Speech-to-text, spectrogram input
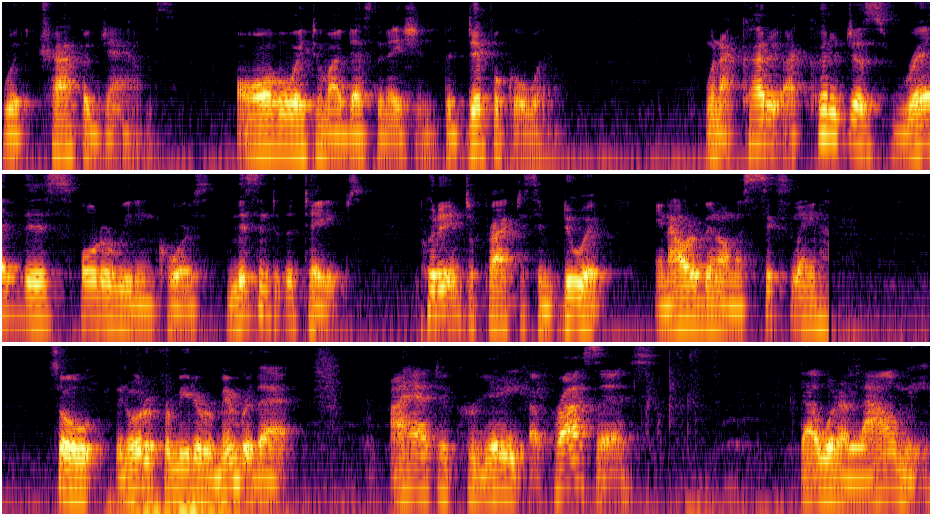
with traffic jams all the way to my destination, the difficult way. When I cut it, I could have just read this photo reading course, listened to the tapes, put it into practice, and do it, and I would have been on a six lane. So, in order for me to remember that, I had to create a process that would allow me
